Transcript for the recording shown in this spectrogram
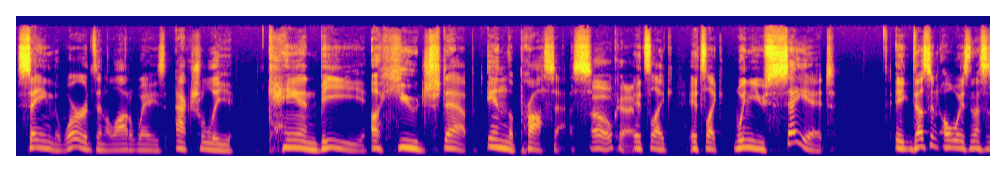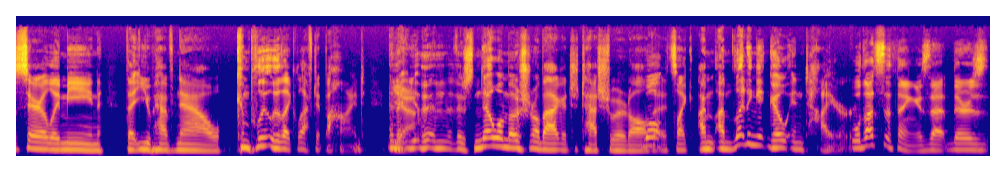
saying the words in a lot of ways actually can be a huge step in the process. Oh, okay. It's like it's like when you say it, it doesn't always necessarily mean that you have now completely like left it behind, and, Yeah. that you, and that there's no emotional baggage attached to it at all. Well- that it's like I'm I'm letting it go entire. Well, that's the thing is that there's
